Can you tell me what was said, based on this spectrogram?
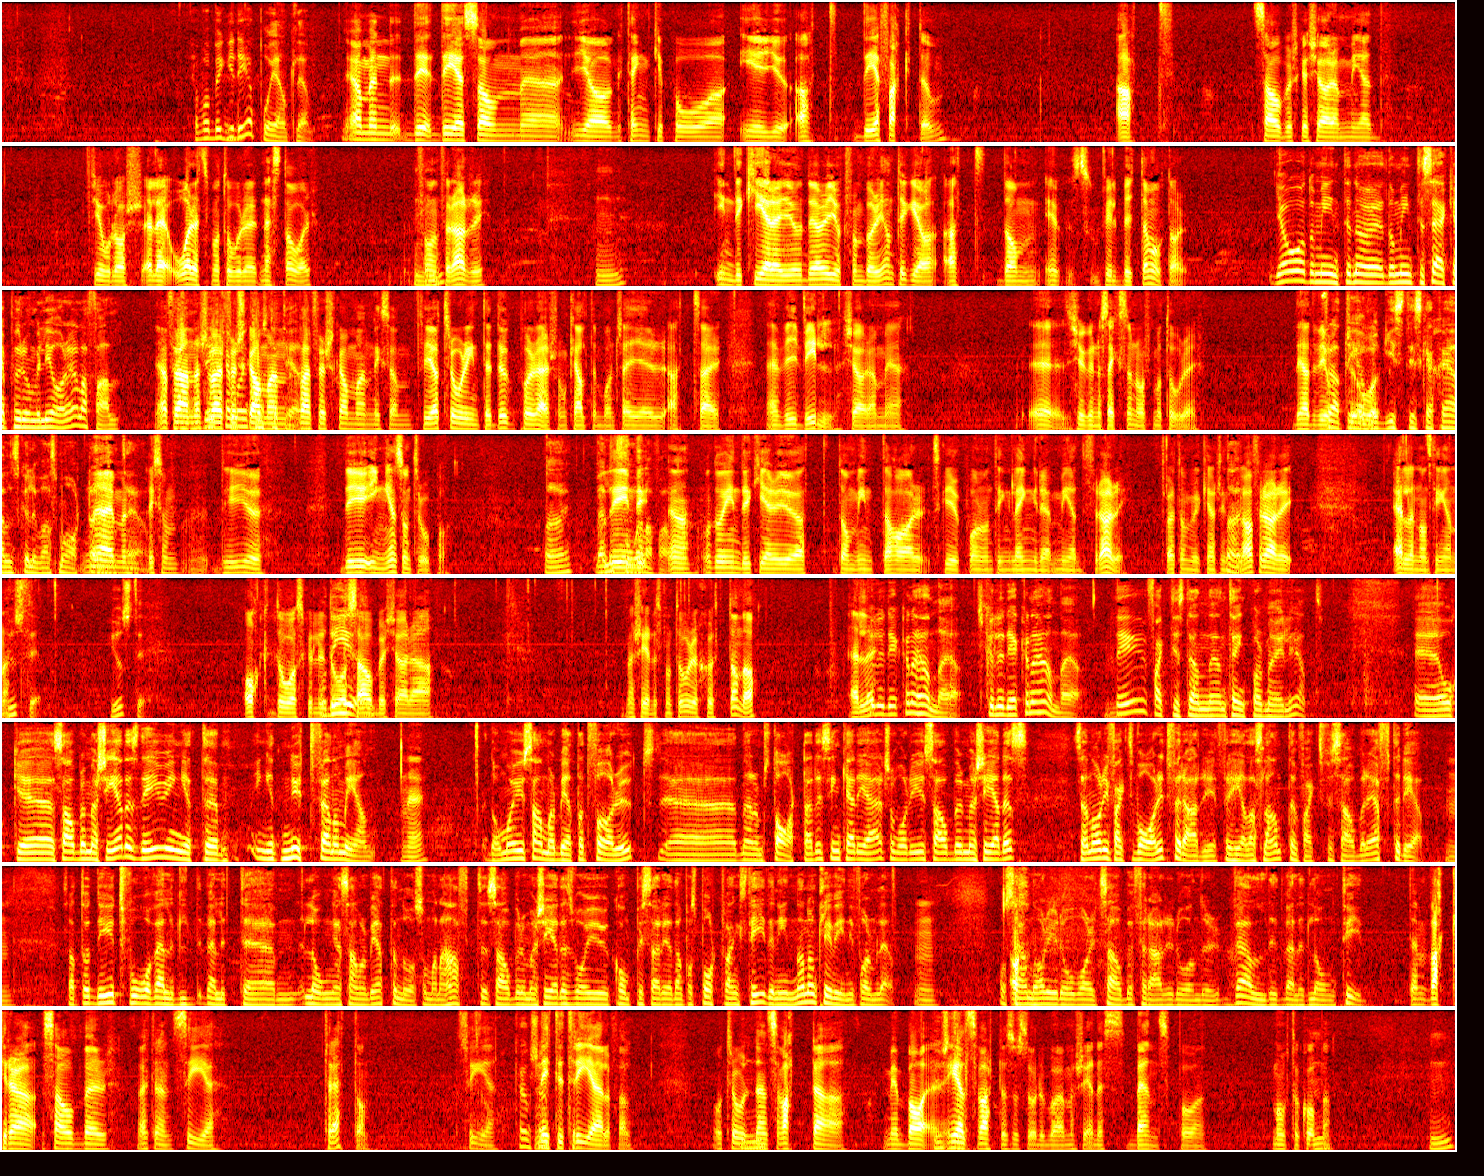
Ja, vad bygger det på egentligen? Ja men det, det som eh, jag tänker på är ju att det faktum att Sauber ska köra med fjolårs eller årets motorer nästa år från Mm. Ferrari Mm. indikerar ju, det har det gjort från början tycker jag, att de är, vill byta motor. Ja, de är, inte, de är inte säkra på hur de vill göra i alla fall. Ja, för annars varför ska man, varför ska man liksom, för jag tror inte dugg på det här som Kaltenborn säger att så här, nej, vi vill köra med eh, 2016 års motorer. Det hade vi för gjort. att det av logistiska skäl skulle vara smartare. nej, men liksom, det är ju, det är ju ingen som tror på. nej, väldigt få i alla fall. Ja, och då indikerar ju att de inte har skrivit på någonting längre med Ferrari. För att de kanske inte Nej. vill ha Ferrari. Eller någonting annat. Just det. Just det. Och då skulle Och då ju- Sauber köra Mercedes-motorer 17 då? Eller? Skulle det kunna hända ja. Skulle det kunna hända ja. Mm. Det är ju faktiskt en, en tänkbar möjlighet. Eh, och eh, Sauber Mercedes det är ju inget, eh, inget nytt fenomen. Nej. De har ju samarbetat förut. Eh, när de startade sin karriär så var det ju Sauber Mercedes. Sen har det ju faktiskt varit Ferrari för hela slanten faktiskt för Sauber efter det. Mm. Så att det är ju två väldigt, väldigt eh, långa samarbeten då som man har haft. Sauber och Mercedes var ju kompisar redan på sportvagnstiden innan de klev in i Formel 1. Mm. Och sen har det ju då varit Sauber Ferrari då under väldigt, väldigt lång tid. Den vackra Sauber, vad heter den? C13? C? Kanske? 93 i alla fall. Och tror Mm. den svarta, med helt svart och så står det bara Mercedes-Benz på motorkåpan. Mm. Mm.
